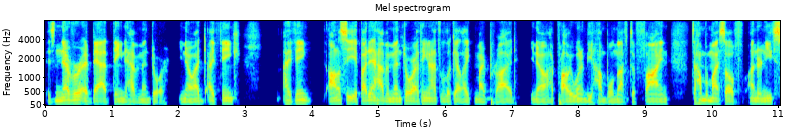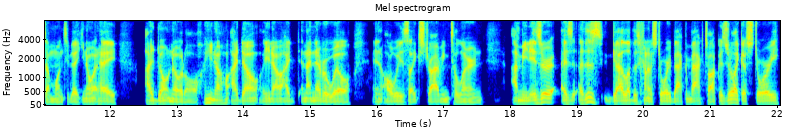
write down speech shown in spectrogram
it's never a bad thing to have a mentor. You know, I, I think, I think honestly, if I didn't have a mentor, I think I'd have to look at like my pride. You know, I probably wouldn't be humble enough to find to humble myself underneath someone to be like, you know what, hey, I don't know it all. You know, I don't. You know, I and I never will, and always like striving to learn. I mean, is there as uh, this? I love this kind of story back and back talk. Is there like a story,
